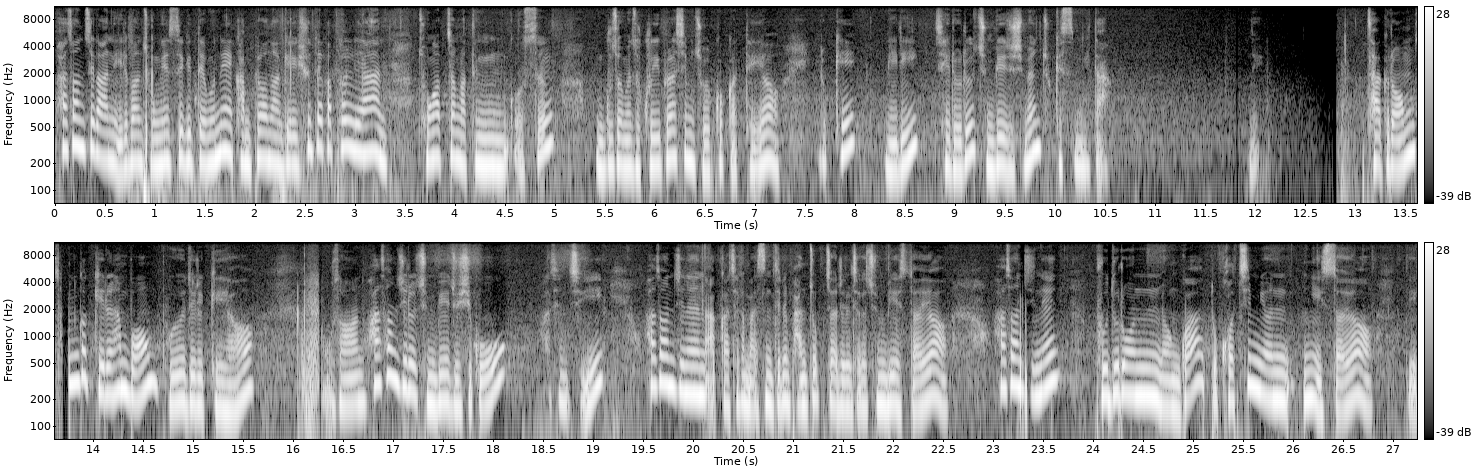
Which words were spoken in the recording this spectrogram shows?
화선지가 아닌 일반 종이에 쓰기 때문에 간편하게 휴대가 편리한 종합장 같은 것을 문구점에서 구입을 하시면 좋을 것 같아요. 이렇게 미리 재료를 준비해 주시면 좋겠습니다. 네. 자, 그럼 선긋기를 한번 보여드릴게요. 우선 화선지를 준비해 주시고, 화선지. 화선지는 아까 제가 말씀드린 반쪽짜리를 제가 준비했어요. 화선지는 부드러운 면과 또 거친 면이 있어요. 네,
